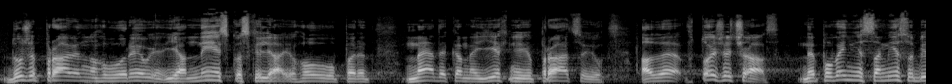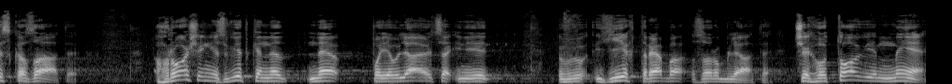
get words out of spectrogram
дуже правильно говорив, я низько схиляю голову перед медиками їхньою працею, але в той же час ми повинні самі собі сказати, гроші ні звідки не, не появляються і їх треба заробляти. Чи готові ми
